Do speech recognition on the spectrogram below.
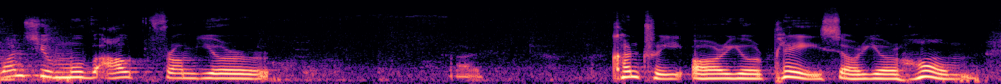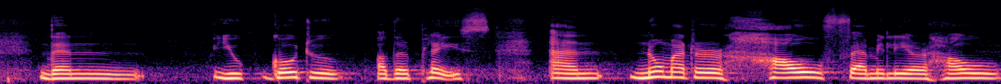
once you move out from your country or your place or your home, then you go to other place. And no matter how familiar, how,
